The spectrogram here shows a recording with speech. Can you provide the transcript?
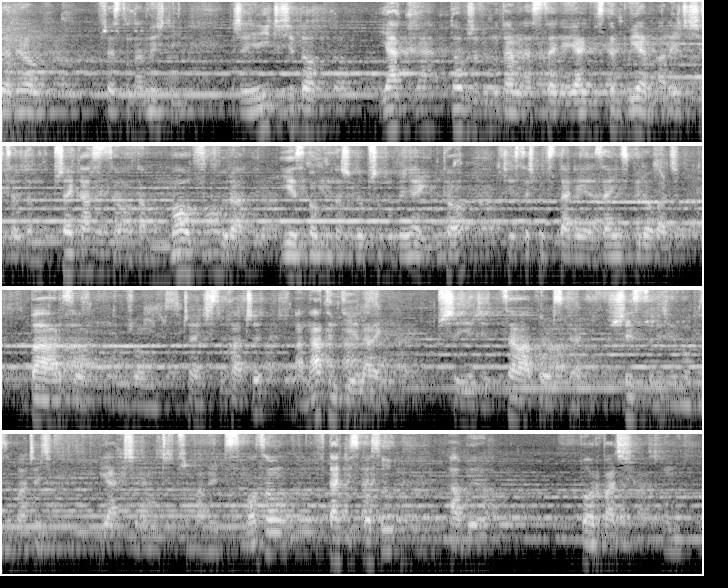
Miał przez to na myśli, że nie liczy się to, jak dobrze wyglądamy na scenie, jak występujemy, ale liczy się cały ten przekaz, cała ta moc, która jest wokół naszego przemówienia i to, czy jesteśmy w stanie zainspirować bardzo dużą część słuchaczy, a na tym TLI przyjedzie cała Polska i wszyscy będziemy mogli zobaczyć, jak się nauczyć przemawiać z mocą w taki sposób, aby porwać tłum.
